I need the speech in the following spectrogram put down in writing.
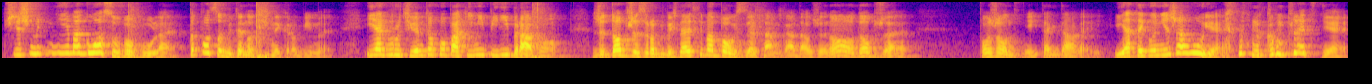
Przecież nie ma głosu w ogóle. To po co my ten odcinek robimy? I jak wróciłem, to chłopaki mi bili brawo. Że dobrze zrobiłeś. Nawet chyba Boxdel tam gadał, że no dobrze, porządnie i tak dalej. I ja tego nie żałuję. Kompletnie.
